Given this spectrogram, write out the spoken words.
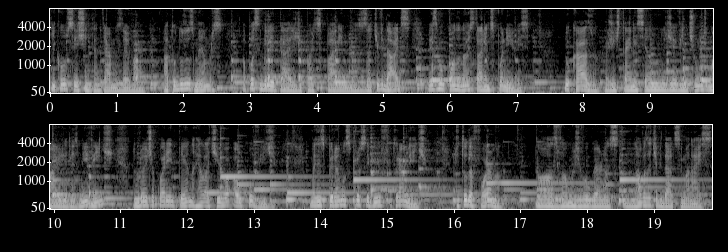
que consiste em tentarmos levar a todos os membros a possibilidade de participarem das atividades mesmo quando não estarem disponíveis. No caso, a gente está iniciando no dia 21 de maio de 2020, durante a quarentena relativa ao Covid, mas esperamos prosseguir futuramente. De toda forma, nós vamos divulgar novas atividades semanais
